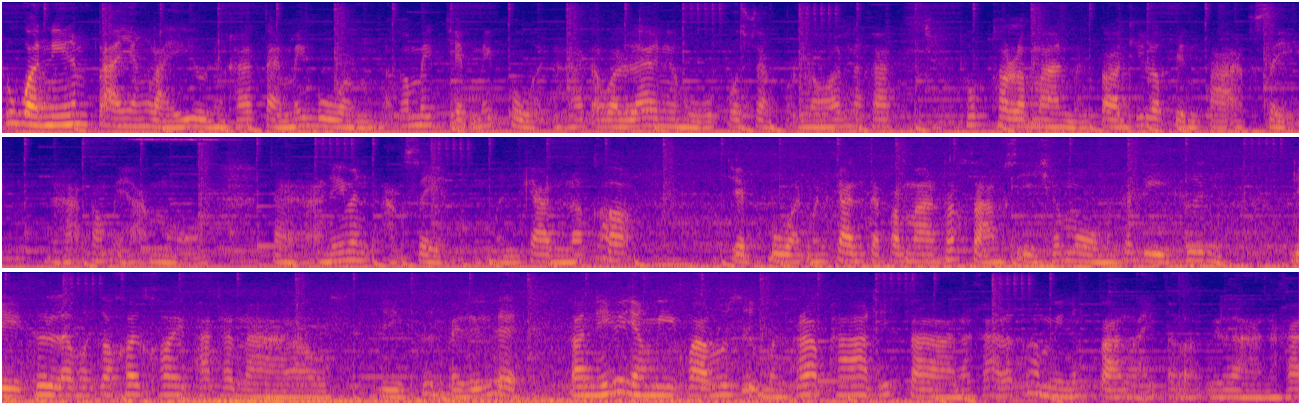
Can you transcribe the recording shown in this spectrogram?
ทุกวันนี้น้ำตายังไหลอยู่นะคะ แต่ไม่บวมแล้วก็ไม่เจ็บไม่ปวดนะคะ แต่วันแรกเนี่ยโหปวดแสบปวดร้อนนะคะ ทุกทรมานเหมือนตอนที่เราเป็นตาอักเสบนะคะต้องไปหาหมอ แต่อันนี้มันอักเสบเหมือนกันแล้วก็เจ็บปวดเหมือนกันแต่ประมาณสักสามสี่ชั่วโมงมันก็ดีขึ้น ดีขึ้นแล้วมันก็ค่อย ๆ พัฒนาเราดีขึ้นไปเรื่อยๆ ตอนนี้ก็ยังมีความรู้สึกเหมือนคราบผ้าที่ตานะคะ แล้วก็มีน้ำตาไหลตลอดเวลานะคะ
